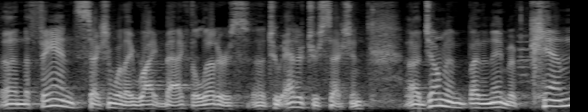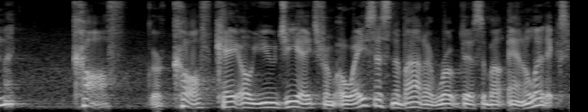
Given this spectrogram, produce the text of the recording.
in the fan section, where they write back the letters uh, to editor section, a gentleman by the name of Kim Koff or Kough, K O U G H, from Oasis, Nevada, wrote this about analytics.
